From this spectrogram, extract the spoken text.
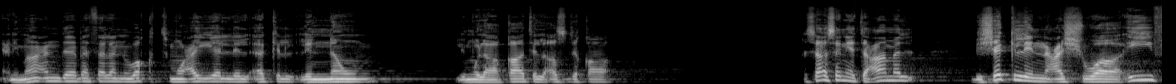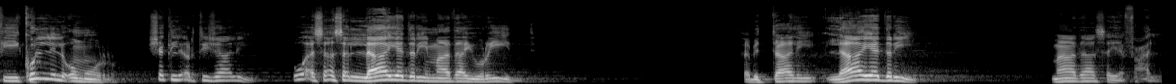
يعني ما عنده مثلا وقت معين للأكل للنوم. لملاقاة الأصدقاء. أساسا يتعامل بشكل عشوائي في كل الأمور بشكل ارتجالي. هو أساسا لا يدري ماذا يريد. فبالتالي لا يدري ماذا سيفعل.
